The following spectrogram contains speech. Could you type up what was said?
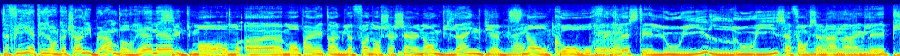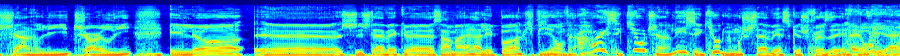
t'as failli appeler ton gars Charlie Brown, pour vrai, man? C'est que mon, euh, mon père est anglophone. On cherchait un nom bilingue puis un petit nom court. Fait que là, c'était Louis. Louis, ça fonctionne en anglais. Puis Charlie, Charlie. Et là, euh, j'étais avec euh, sa mère à l'époque. Puis on fait Ah ouais, c'est cute, Charlie, c'est cute. Mais moi, je savais ce que je faisais. Ben oui, hein?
